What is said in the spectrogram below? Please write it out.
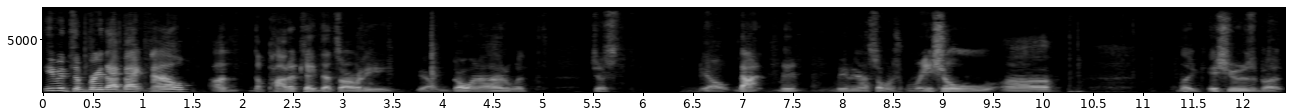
even to bring that back now on the powder keg that's already you know going on with just you know not maybe, maybe not so much racial uh like issues, but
